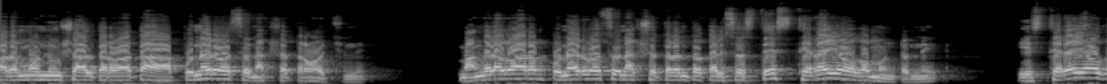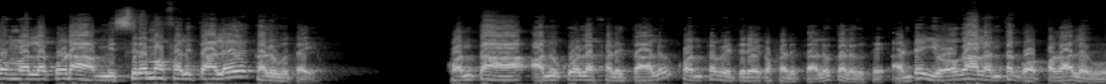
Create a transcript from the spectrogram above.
పదమూడు నిమిషాల తర్వాత పునర్వసు నక్షత్రం వచ్చింది. మంగళవారం పునర్వసు నక్షత్రంతో కలిసి వస్తే స్థిరయోగం ఉంటుంది. ఈ స్థిరయోగం వల్ల కూడా మిశ్రమ ఫలితాలే కలుగుతాయి. కొంత అనుకూల ఫలితాలు కొంత వ్యతిరేక ఫలితాలు కలుగుతాయి. అంటే యోగాలంతా గొప్పగా లేవు.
